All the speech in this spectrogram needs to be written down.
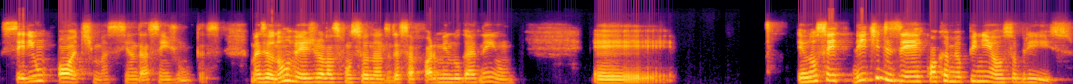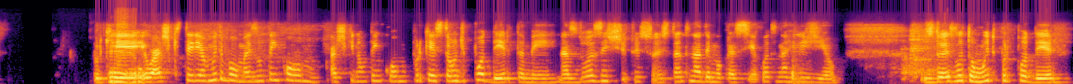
seriam ótimas se andassem juntas, mas eu não vejo elas funcionando dessa forma em lugar nenhum. É, eu não sei nem te dizer qual é a minha opinião sobre isso, porque é. eu acho que seria muito bom, mas não tem como. Acho que não tem como por questão de poder também nas duas instituições, tanto na democracia quanto na religião. Os dois lutam muito por poder.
